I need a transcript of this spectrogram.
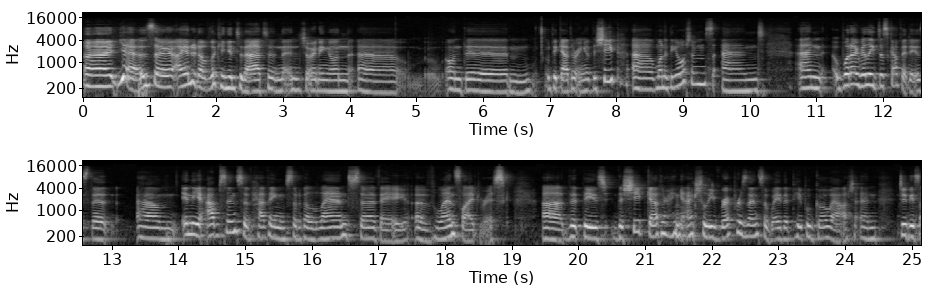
uh, yeah, so I ended up looking into that and, and joining on uh, on the um, the gathering of the sheep uh, one of the autumns, and and what I really discovered is that. Um, in the absence of having sort of a land survey of landslide risk, uh, that these the sheep gathering actually represents a way that people go out and do this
